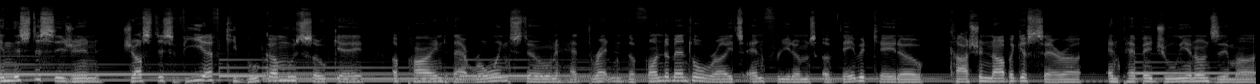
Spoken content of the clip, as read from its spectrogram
In this decision, Justice V.F. Kibuka Musoke opined that Rolling Stone had threatened the fundamental rights and freedoms of David Kato, Kasha Nabagesera, and Pepe Julian Onziema,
